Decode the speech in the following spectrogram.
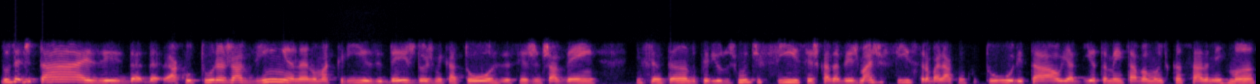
dos editais e da, da, a cultura já vinha né, numa crise desde 2014, assim, a gente já vem enfrentando períodos muito difíceis, cada vez mais difícil trabalhar com cultura e tal, e a Bia também estava muito cansada, minha irmã,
